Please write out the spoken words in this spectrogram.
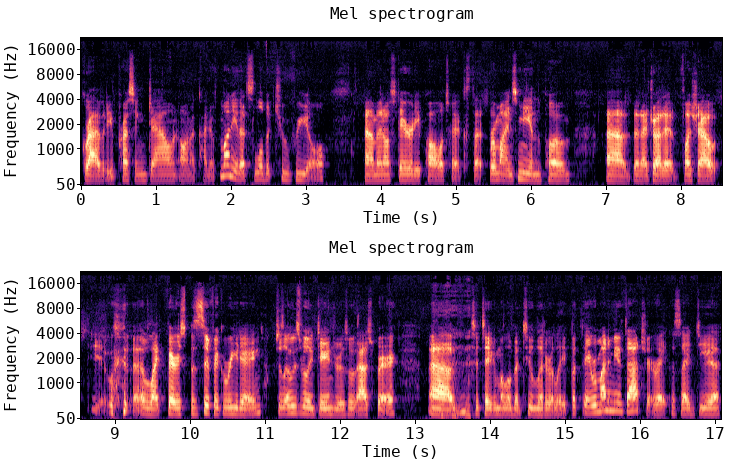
gravity pressing down on a kind of money that's a little bit too real, um, and austerity politics that reminds me in the poem uh, that I try to flesh out, you know, like very specific reading, which is always really dangerous with Ashbery, um, to take him a little bit too literally. But they reminded me of Thatcher, right? This idea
